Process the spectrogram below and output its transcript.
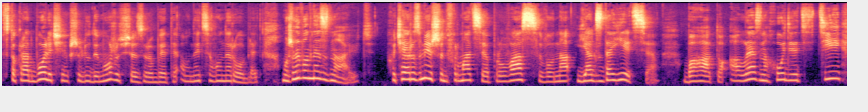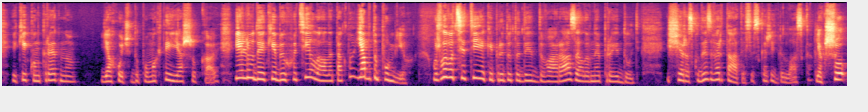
сто крат боляче, якщо люди можуть щось зробити, а вони цього не роблять. Можливо, не знають. Хоча я розумію, що інформація про вас, вона як здається, багато, але знаходять ті, які конкретно. Я хочу допомогти, я шукаю. Є люди, які би хотіли, але так, ну я б допоміг. Можливо, це ті, які прийдуть один-два рази, але вони прийдуть. І ще раз, куди звертатися? Скажіть, будь ласка, якщо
